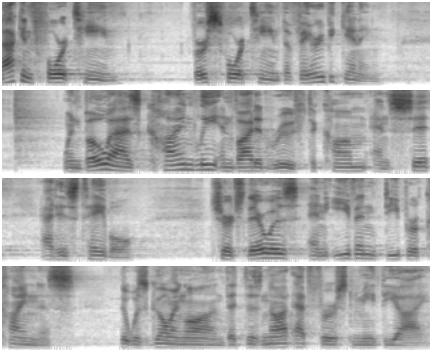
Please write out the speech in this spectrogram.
Back in 14, verse 14, the very beginning, when Boaz kindly invited Ruth to come and sit at his table, church, there was an even deeper kindness that was going on that does not at first meet the eye.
